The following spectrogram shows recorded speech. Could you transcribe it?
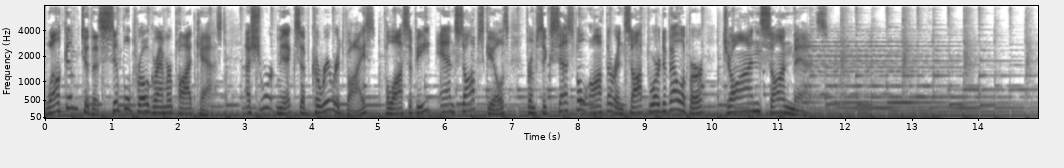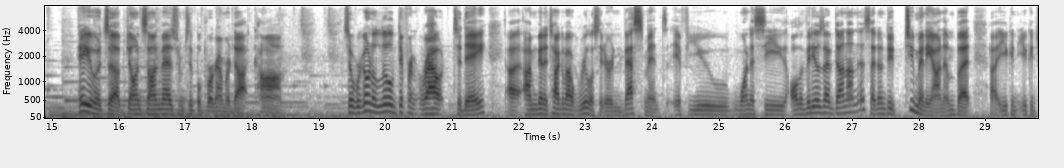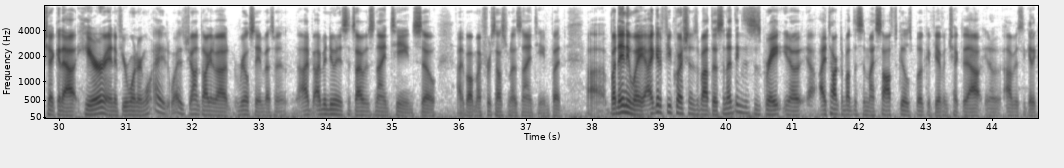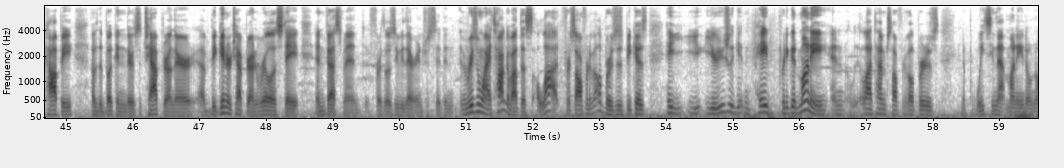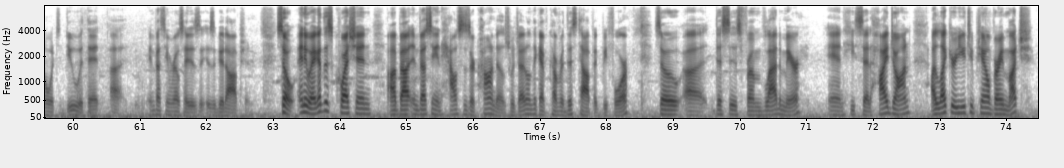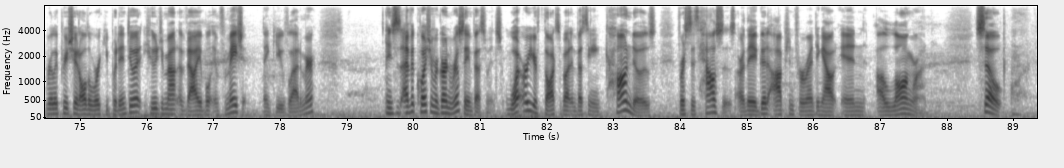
Welcome to the Simple Programmer Podcast, a short mix of career advice, philosophy, and soft skills from successful author and software developer John Sonmez. Hey, what's up? John Sonmez from SimpleProgrammer.com. So we're going a little different route today. Uh, I'm going to talk about real estate or investment. If you want to see all the videos I've done on this, I don't do too many on them, but uh, you can you can check it out here. And if you're wondering why why is John talking about real estate investment, I've, I've been doing it since I was 19. So I bought my first house when I was 19. But uh, but anyway, I get a few questions about this, and I think this is great. You know, I talked about this in my soft skills book. If you haven't checked it out, you know, obviously get a copy of the book, and there's a chapter on there, a beginner chapter on real estate investment for those of you that are interested. And, the reason why I talk about this a lot for software developers is because, hey, you, you're usually getting paid pretty good money, and a lot of times software developers end up wasting that money, don't know what to do with it. Uh, investing in real estate is, is a good option. So anyway, I got this question about investing in houses or condos, which I don't think I've covered this topic before. So uh, this is from Vladimir, and he said, Hi, John. I like your YouTube channel very much. Really appreciate all the work you put into it. Huge amount of valuable information. Thank you, Vladimir. And he says, I have a question regarding real estate investments. What are your thoughts about investing in condos versus houses? Are they a good option for renting out in a long run? So,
